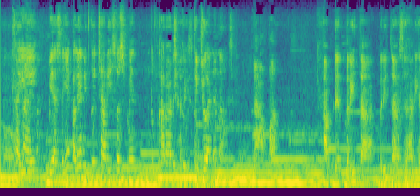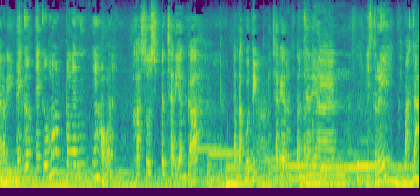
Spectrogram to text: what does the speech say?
Oh. Kayak biasanya kalian itu cari sosmed untuk karar itu sosmed. tujuannya sih? nggak apa Update berita, berita sehari-hari. Eke Eke mah pengen nyawa Kasus pencarian kah? Tanda kutip pencarian tanda pencarian kutip istri pacar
